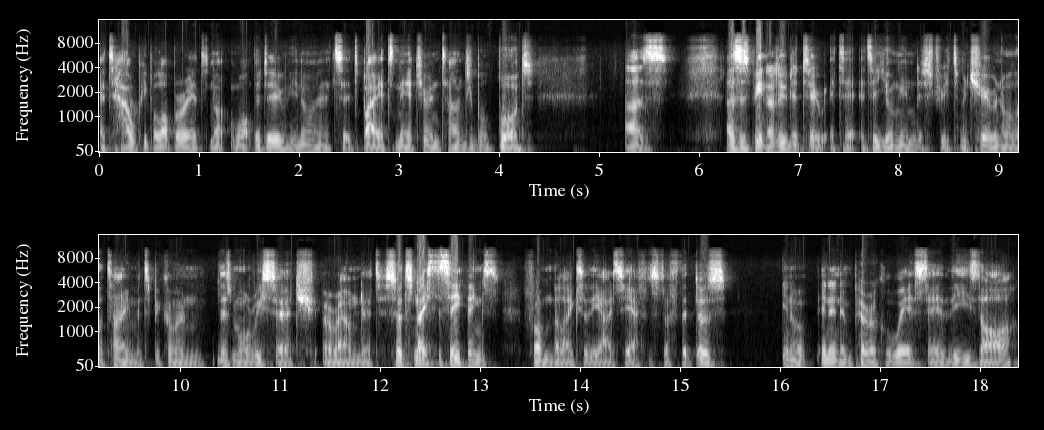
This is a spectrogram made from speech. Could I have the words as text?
it's how people operate, not what they do. You know, it's it's by its nature intangible. But as as has been alluded to, it's a it's a young industry. It's maturing all the time. It's becoming there's more research around it. So it's nice to see things from the likes of the ICF and stuff that does, you know, in an empirical way, say these are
